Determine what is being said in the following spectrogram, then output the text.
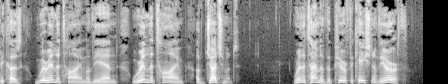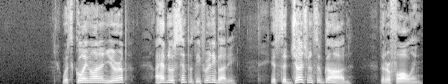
because we're in the time of the end. We're in the time of judgment. We're in the time of the purification of the earth. What's going on in Europe, I have no sympathy for anybody. It's the judgments of God that are falling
